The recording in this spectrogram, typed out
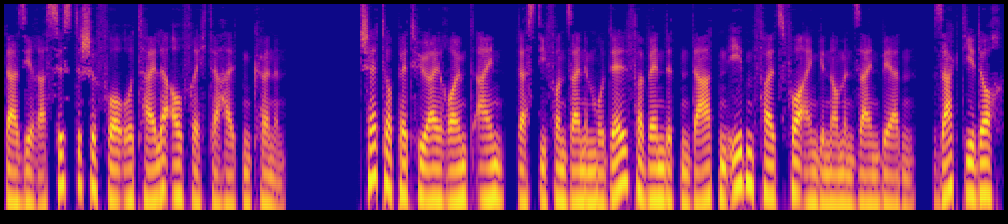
da sie rassistische Vorurteile aufrechterhalten können. Chatopetui räumt ein, dass die von seinem Modell verwendeten Daten ebenfalls voreingenommen sein werden, sagt jedoch,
